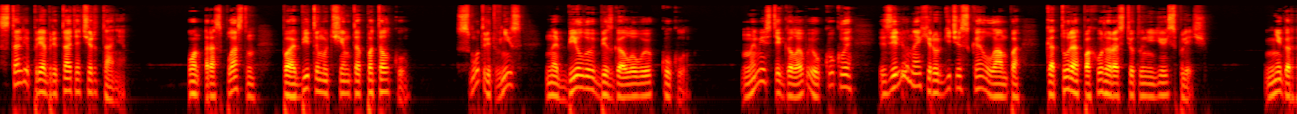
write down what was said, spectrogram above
стали приобретать очертания. Он распластан по обитому чем-то потолку. Смотрит вниз на белую безголовую куклу. На месте головы у куклы зеленая хирургическая лампа, которая, похоже, растет у нее из плеч. Негр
